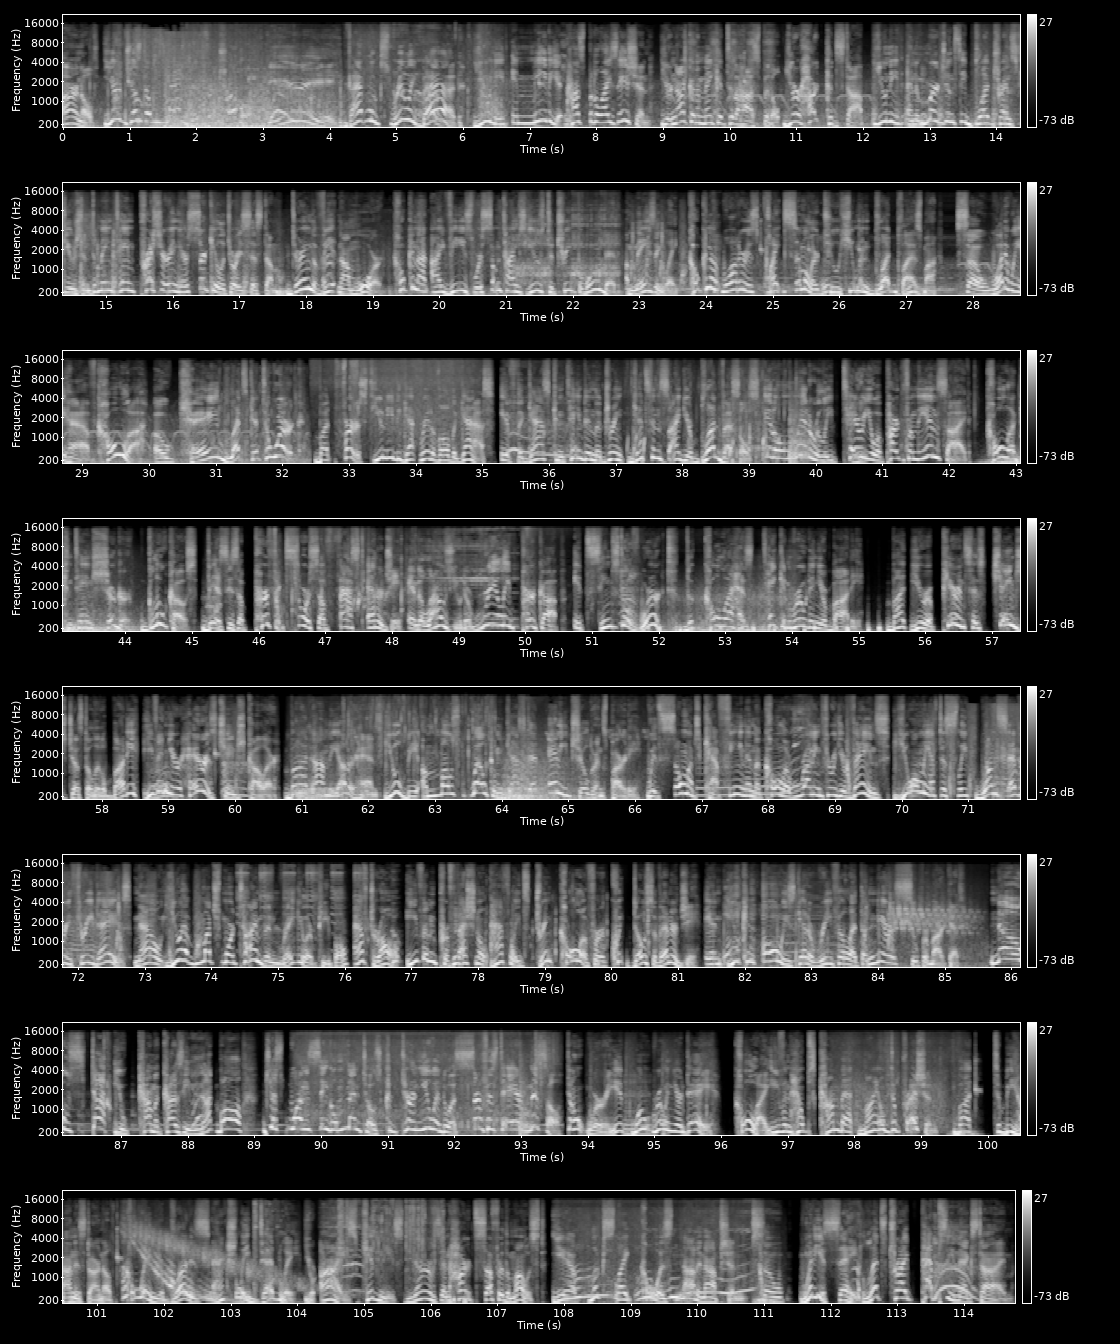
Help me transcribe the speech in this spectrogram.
Arnold, you're just a magnet for trouble. Eee, that looks really bad. You need immediate hospitalization. You're not going to make it to the hospital. Your heart could stop. You need an emergency blood transfusion to maintain pressure in your circulatory system. During the Vietnam War, coconut IVs were sometimes used to treat the wounded. Amazingly, coconut water is quite similar to human blood plasma, so, what do we have? Cola. Okay, let's get to work. But first, you need to get rid of all the gas. If the gas contained in the drink gets inside your blood vessels, it'll literally tear you apart from the inside. Cola contains sugar, glucose. This is a perfect source of fast energy and allows you to really perk up. It seems to have worked. The cola has taken root in your body. But your appearance has changed just a little, buddy. Even oh. your hair has changed color. But on the other hand, you'll be a most welcome guest at any children's party. With so much caffeine in the cola mm. running through your veins, you only have to sleep once every three days. Now, you have much more time than regular people. After all, even professional athletes drink cola for a quick dose of energy. And you can always get a refill at the nearest supermarket. No, stop, you kamikaze nutball! Just one single Mentos could turn you into a surface to air missile. Don't worry, it won't ruin your day. Cola even helps combat mild depression. But to be honest, Arnold, cola in your blood is actually deadly. Your eyes, kidneys, nerves, and heart suffer the most. Yeah, looks like cola's not an option. So, what do you say? Let's try Pepsi next time.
